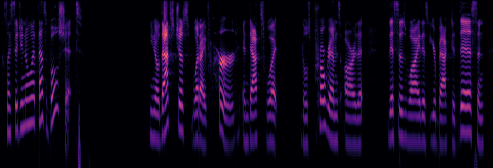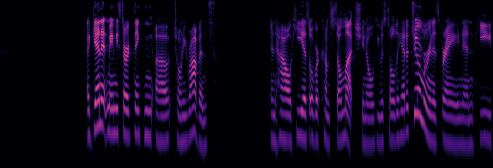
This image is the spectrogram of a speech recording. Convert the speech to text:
Because I said, you know what? That's bullshit. You know, that's just what I've heard, and that's what those programs are that this is why this your back did this and again it made me start thinking of Tony Robbins and how he has overcome so much. You know, he was told he had a tumor in his brain and he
